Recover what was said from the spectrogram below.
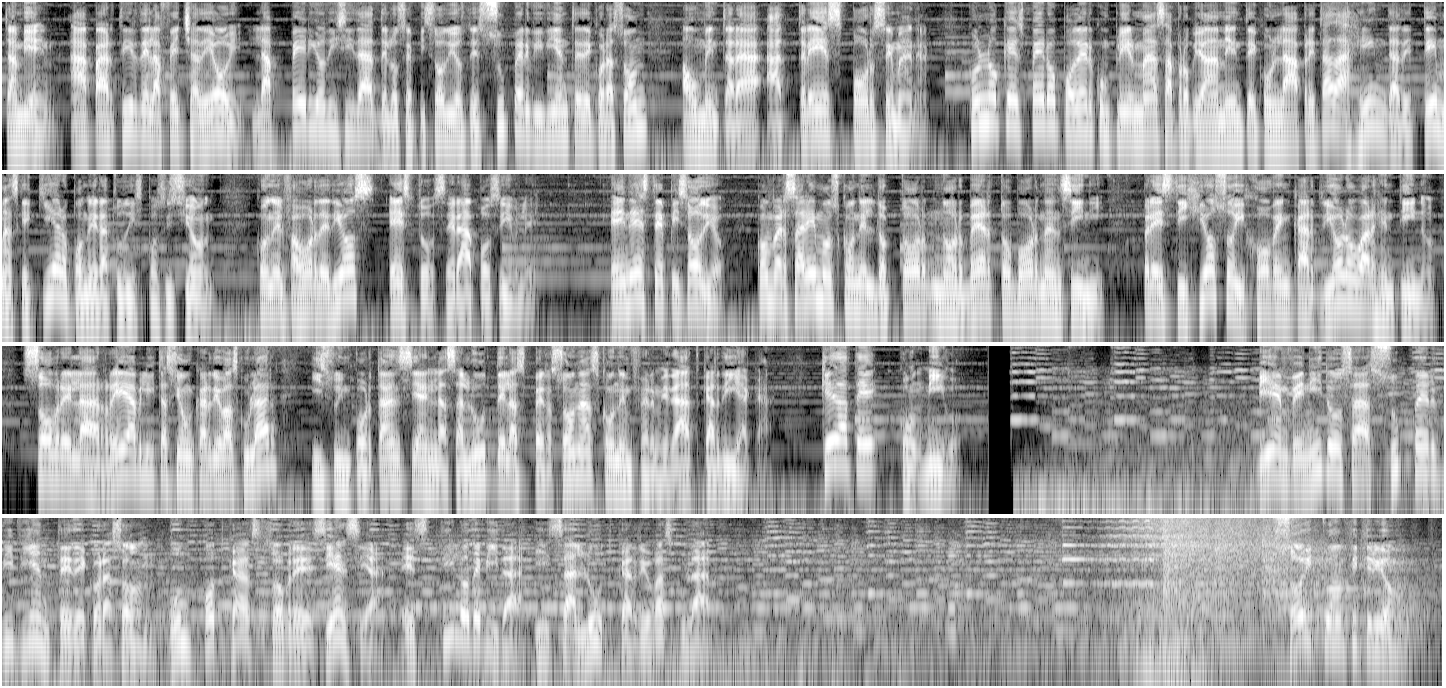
También, a partir de la fecha de hoy, la periodicidad de los episodios de Superviviente de Corazón aumentará a tres por semana, con lo que espero poder cumplir más apropiadamente con la apretada agenda de temas que quiero poner a tu disposición. Con el favor de Dios, esto será posible. En este episodio, conversaremos con el doctor Norberto Bornancini, prestigioso y joven cardiólogo argentino, sobre la rehabilitación cardiovascular y su importancia en la salud de las personas con enfermedad cardíaca. Quédate conmigo. Bienvenidos a Superviviente de Corazón, un podcast sobre ciencia, estilo de vida y salud cardiovascular. Soy tu anfitrión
